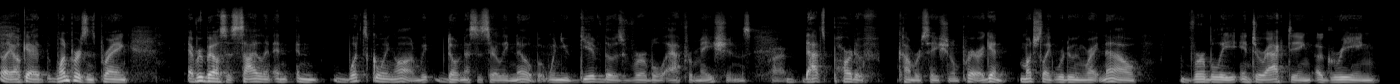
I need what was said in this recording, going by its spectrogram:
like, okay, one person's praying, everybody else is silent, and, and what's going on? We don't necessarily know. But when you give those verbal affirmations, that's part of conversational prayer. Again, much like we're doing right now, verbally interacting, agreeing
